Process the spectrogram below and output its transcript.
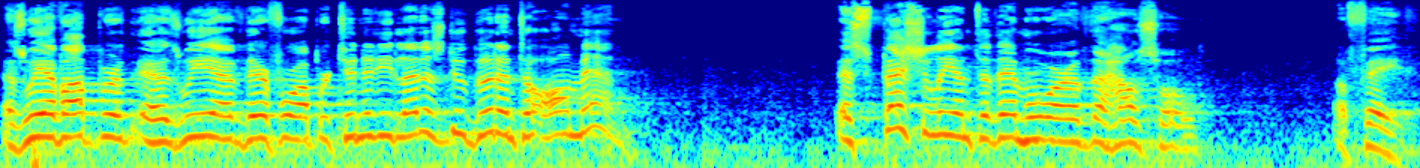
As we have, oppor- as we have therefore opportunity, let us do good unto all men, especially unto them who are of the household of faith.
